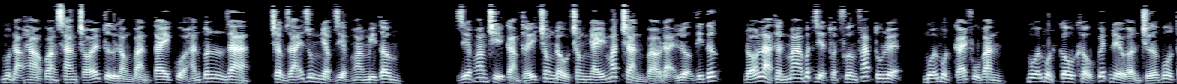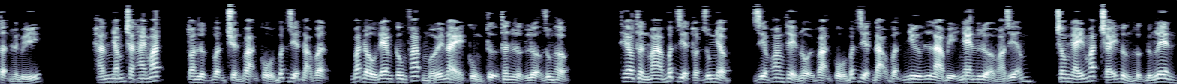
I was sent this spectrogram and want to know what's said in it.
một đạo hào quang sáng chói từ lòng bàn tay của hắn tuân ra, chậm rãi dung nhập diệp hoang mi tâm. Diệp hoang chỉ cảm thấy trong đầu trong nháy mắt tràn vào đại lượng tin tức, đó là thần ma bất diệt thuật phương pháp tu luyện, mỗi một cái phù văn, mỗi một câu khẩu quyết đều ẩn chứa vô tận huyền bí. Hắn nhắm chặt hai mắt, toàn lực vận chuyển vạn cổ bất diệt đạo vận, bắt đầu đem công pháp mới này cùng tự thân lực lượng dung hợp theo thần ma bất diệt thuật dung nhập, diệp hoang thể nội vạn cổ bất diệt đạo vận như là bị nhen lửa hòa diễm, trong nháy mắt cháy hừng hực đứng lên.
